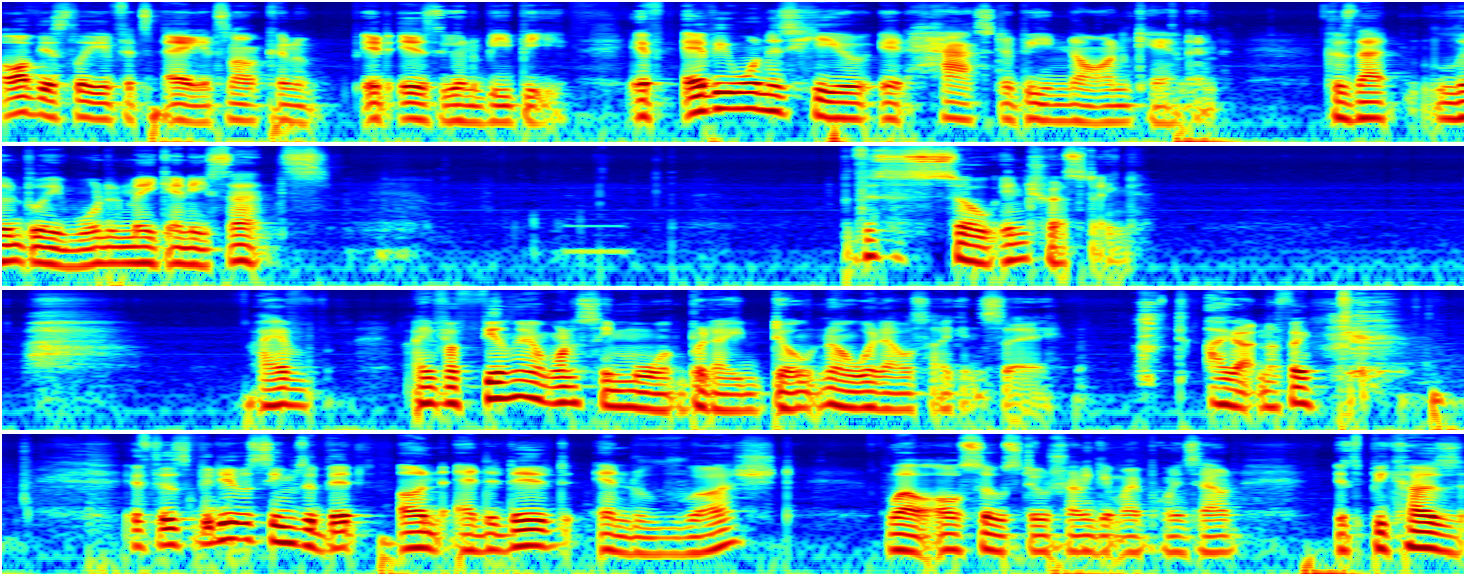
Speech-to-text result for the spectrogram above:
obviously, if it's A, it's not gonna, it is gonna be B if everyone is here, it has to be non canon. Because that literally wouldn't make any sense. But this is so interesting. I have I have a feeling I want to say more, but I don't know what else I can say. I got nothing. if this video seems a bit unedited and rushed, while also still trying to get my points out, it's because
